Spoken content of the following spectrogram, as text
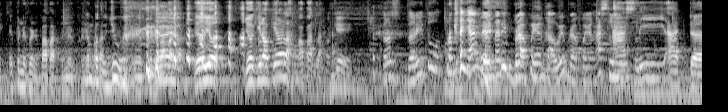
Eh, eh bener bener papat bener bener. Enam tujuh? Bener, bener, Ya, papat. Yo yo yo kira-kira lah papat lah. Oke. Terus dari itu pertanyaan dari tadi berapa yang KW, berapa yang asli? Asli ada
